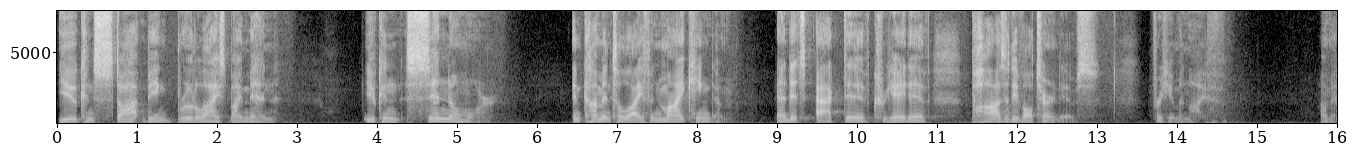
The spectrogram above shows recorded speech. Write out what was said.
You can stop being brutalized by men. You can sin no more and come into life in my kingdom and its active, creative, positive alternatives for human life. Amen.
